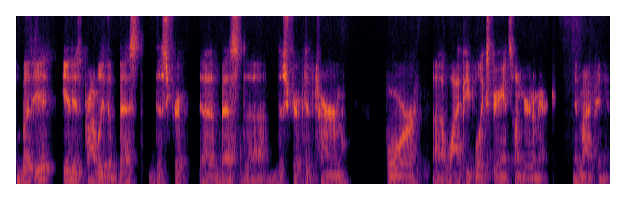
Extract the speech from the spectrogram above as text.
But it it is probably the best descript uh, best uh, descriptive term for uh, why people experience hunger in America, in my opinion.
